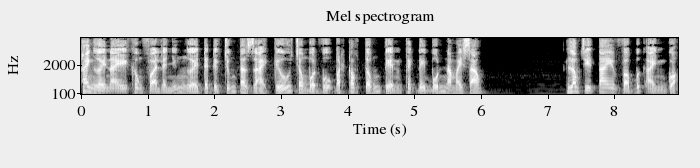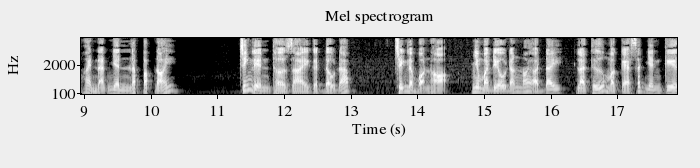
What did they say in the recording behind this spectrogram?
Hai người này không phải là những người đã được chúng ta giải cứu trong một vụ bắt cóc tống tiền cách đây 4 năm hay sao? Long chỉ tay vào bức ảnh của hai nạn nhân lắp bắp nói. Chính liền thở dài gật đầu đáp. Chính là bọn họ. Nhưng mà điều đáng nói ở đây là thứ mà kẻ sát nhân kia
